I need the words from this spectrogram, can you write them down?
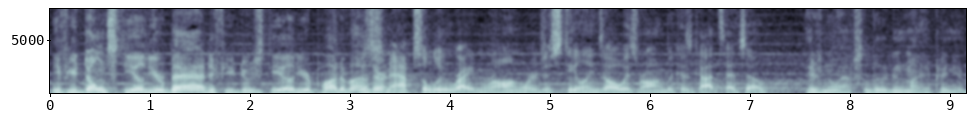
If you don't steal, you're bad. If you do steal, you're part of us. Is there an absolute right and wrong where just stealing's always wrong because God said so? There's no absolute, in my opinion.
